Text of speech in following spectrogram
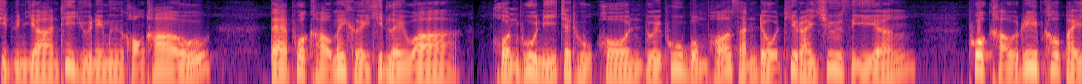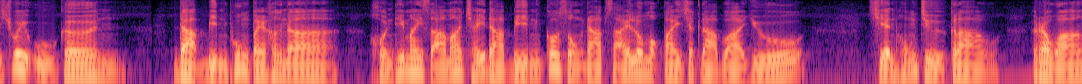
จิตวิญญาณที่อยู่ในมือของเขา แต่พวกเขาไม่เคยคิดเลยว่า คนผู้นี้จะถูกโคนโดยผู้บ่มเพาะสันโดษที่ไร้ชื่อเสียง พวกเขารีบเข้าไปช่วยอู่เกิน ดาบบินพุ่งไปข้างหน้า คนที่ไม่สามารถใช้ดาบบินก็ส่งดาบสายลมออกไปจากดาบวายุ เฉียนหงจือกล่าว ระวัง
